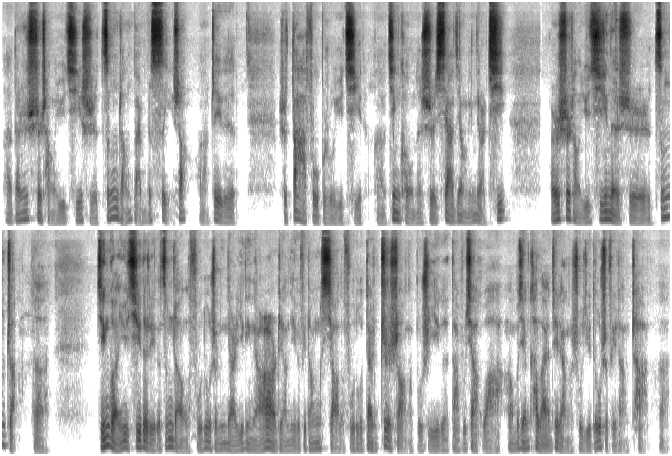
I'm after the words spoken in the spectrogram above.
啊，但是市场预期是增长百分之四以上啊，这个是大幅不如预期的啊。进口呢是下降零点七，而市场预期呢是增长啊。尽管预期的这个增长幅度是零点一、零点二这样的一个非常小的幅度，但至少呢不是一个大幅下滑啊。目前看来，这两个数据都是非常差的啊。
